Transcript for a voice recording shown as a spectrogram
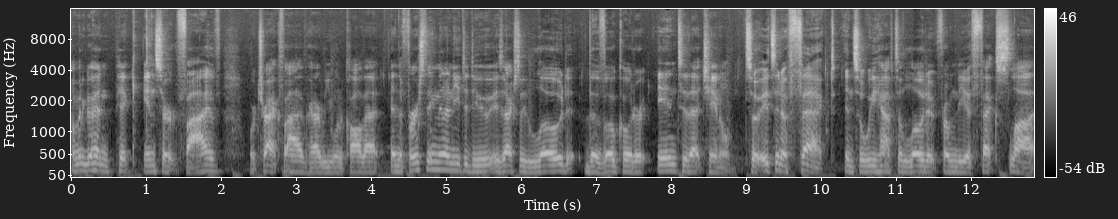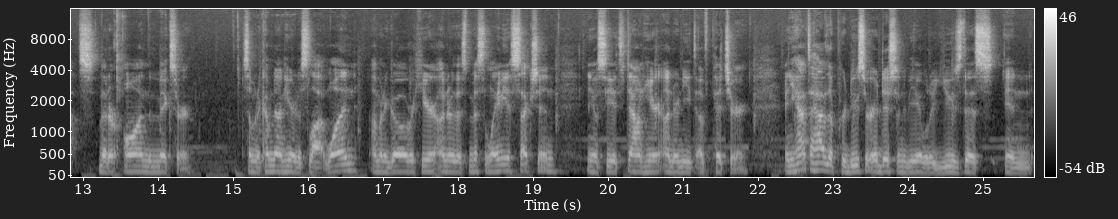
I'm gonna go ahead and pick insert five or track five, however you wanna call that. And the first thing that I need to do is actually load the vocoder into that channel. So it's an effect, and so we have to load it from the effect slots that are on the mixer. So I'm gonna come down here to slot one. I'm gonna go over here under this miscellaneous section, and you'll see it's down here underneath of Pitcher. And you have to have the producer edition to be able to use this in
